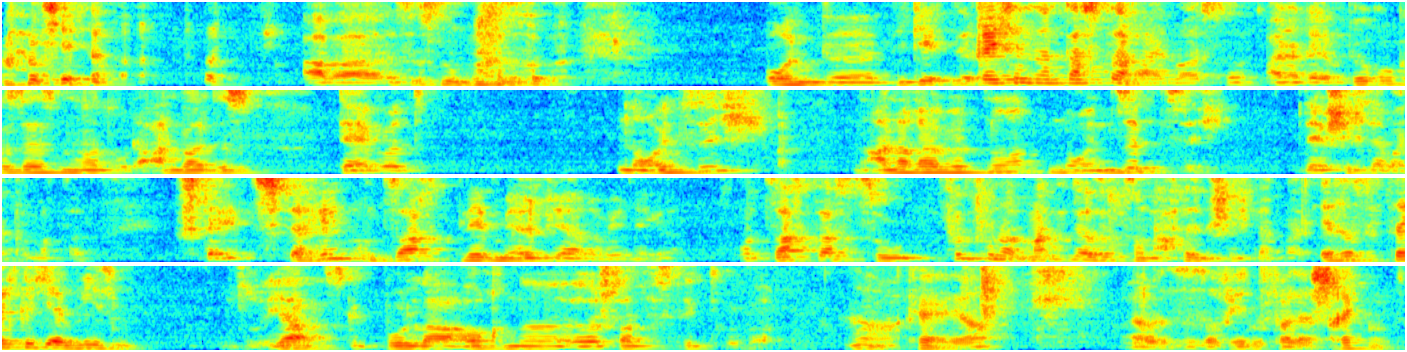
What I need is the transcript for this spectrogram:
ja. Aber es ist nun mal so. Und äh, die rechnen dann das da rein, weißt du? Einer, der im Büro gesessen hat oder Anwalt ist, der wird 90, ein anderer wird nur 79, der Schichtarbeit gemacht hat. Stellt sich dahin und sagt, leben elf Jahre weniger. Und sagt das zu 500 Mann, die da sitzen und alle in Schichtarbeit Ist es tatsächlich erwiesen? So, ja, es gibt wohl da auch eine äh, Statistik drüber. Ja, okay, ja. Aber das ist auf jeden Fall erschreckend.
